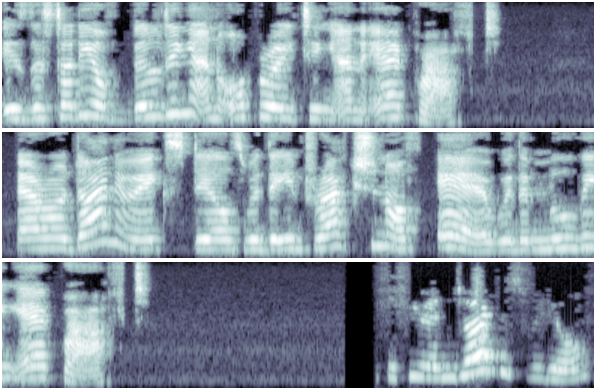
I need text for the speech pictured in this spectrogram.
is the study of building and operating an aircraft. Aerodynamics deals with the interaction of air with a moving aircraft. If you enjoyed this video,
